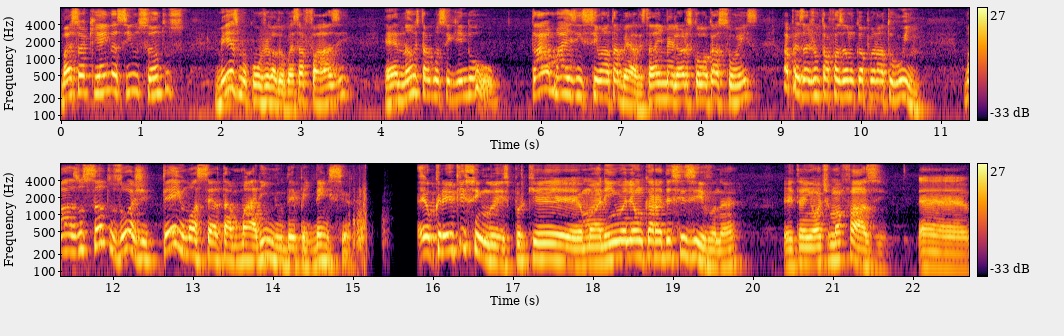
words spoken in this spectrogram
Mas só que ainda assim o Santos, mesmo com o jogador com essa fase, é, não está conseguindo estar tá mais em cima na tabela, está em melhores colocações, apesar de não estar fazendo um campeonato ruim. Mas o Santos hoje tem uma certa Marinho dependência? Eu creio que sim, Luiz, porque o Marinho ele é um cara decisivo, né? Ele está em ótima fase. É,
